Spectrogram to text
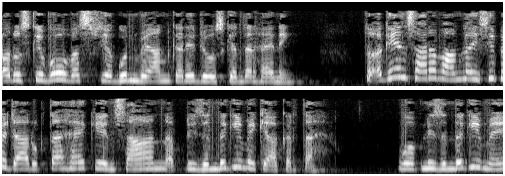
اور اس کے وہ وصف یا گن بیان کرے جو اس کے اندر ہے نہیں تو اگین سارا معاملہ اسی پہ جا رکتا ہے کہ انسان اپنی زندگی میں کیا کرتا ہے وہ اپنی زندگی میں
